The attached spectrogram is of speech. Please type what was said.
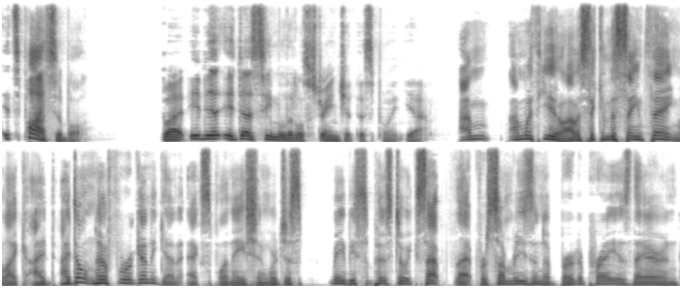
it's possible. But it it does seem a little strange at this point. Yeah. I'm I'm with you. I was thinking the same thing. Like I I don't know if we're gonna get an explanation. We're just maybe supposed to accept that for some reason a bird of prey is there and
